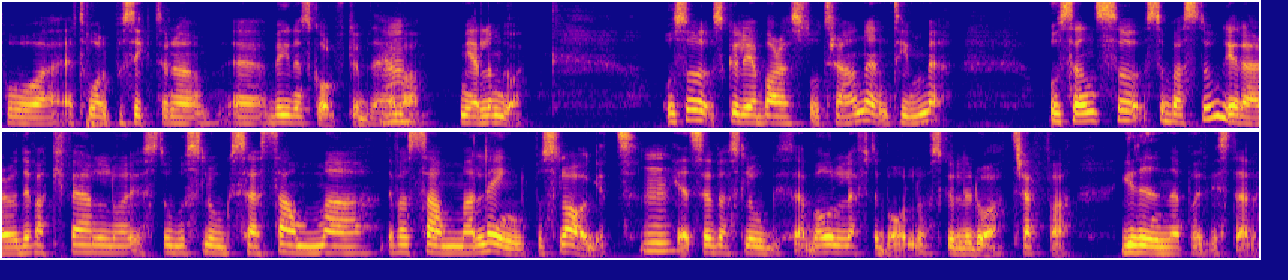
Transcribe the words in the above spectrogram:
på ett hål på Sigtuna eh, bygdens golfklubb där jag var medlem då. Och så skulle jag bara stå och träna en timme. Och sen så, så bara stod jag där och det var kväll och jag stod och slog så här samma, det var samma längd på slaget. Helt, så jag bara slog så boll efter boll och skulle då träffa griner på ett visst ställe.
